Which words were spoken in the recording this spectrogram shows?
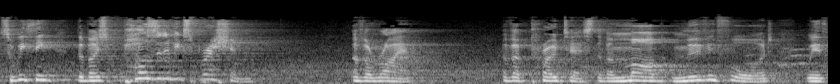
so we think the most positive expression of a riot of a protest, of a mob moving forward with,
